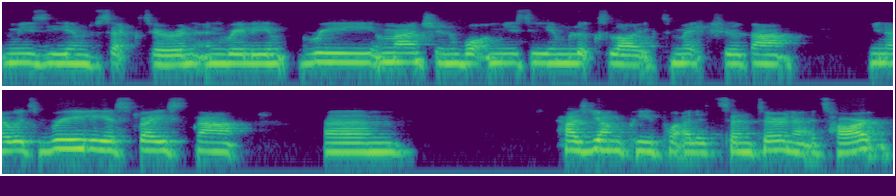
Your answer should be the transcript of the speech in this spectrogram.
the museum sector and, and really reimagine what a museum looks like to make sure that, you know, it's really a space that um, has young people at its center and at its heart.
